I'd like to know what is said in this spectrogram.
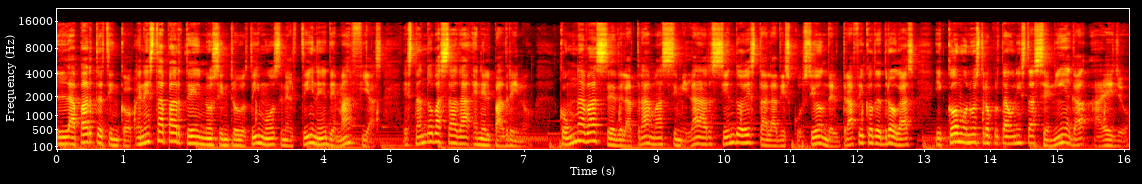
La parte 5. En esta parte nos introducimos en el cine de mafias, estando basada en El Padrino, con una base de la trama similar siendo esta la discusión del tráfico de drogas y cómo nuestro protagonista se niega a ello.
